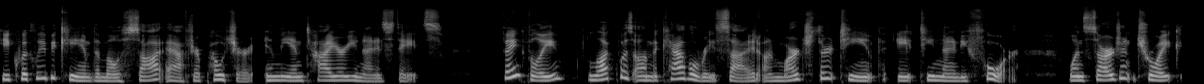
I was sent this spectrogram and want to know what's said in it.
he quickly became the most sought after poacher in the entire United States. Thankfully, luck was on the cavalry's side on March 13, 1894, when Sergeant Troik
